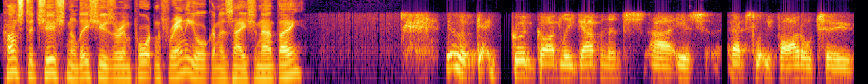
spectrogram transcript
Constitutional issues are important for any organisation, aren't they? Yeah, look, good godly governance uh, is absolutely vital to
